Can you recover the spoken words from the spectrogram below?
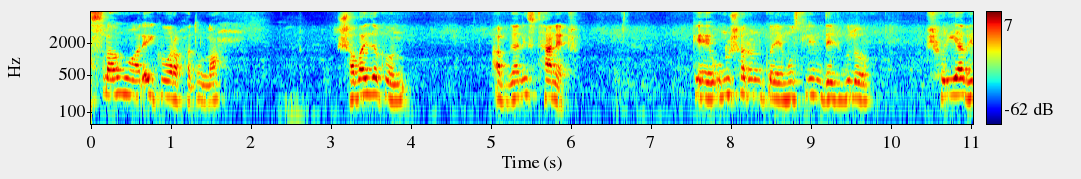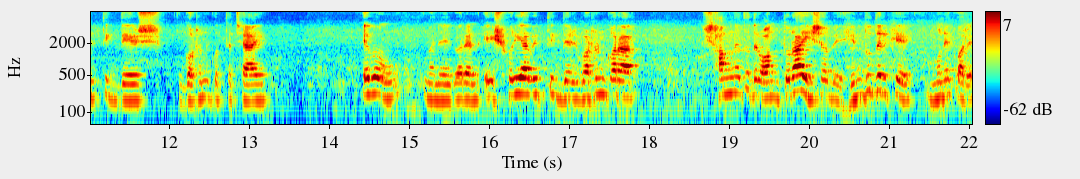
আসসালামু আলাইকুম রহমতুল্লাহ সবাই যখন আফগানিস্তানের কে অনুসরণ করে মুসলিম দেশগুলো শরিয়া ভিত্তিক দেশ গঠন করতে চায় এবং মানে করেন এই শরিয়া ভিত্তিক দেশ গঠন করার সামনে তাদের অন্তরায় হিসাবে হিন্দুদেরকে মনে করে,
